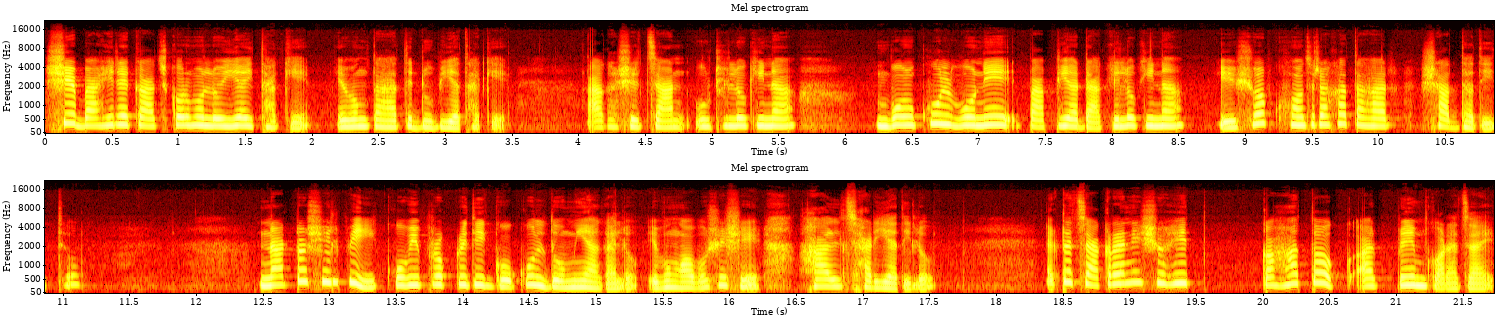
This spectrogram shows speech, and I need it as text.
সে বাহিরে কাজকর্ম লইয়াই থাকে এবং তাহাতে ডুবিয়া থাকে। আকাশের চান উঠিল কিনা, বকুল বনে পাপিয়া ডাকিল কিনা, এসব খোঁজ রাখা তাহার সাধ্যাতীত। নাট্যশিল্পী কবি প্রকৃতি গোকুল দমিয়া গেল এবং অবশেষে হাল ছাড়িয়া দিল। একটা চাকরানির সহিত কাহাতক আর প্রেম করা যায়।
